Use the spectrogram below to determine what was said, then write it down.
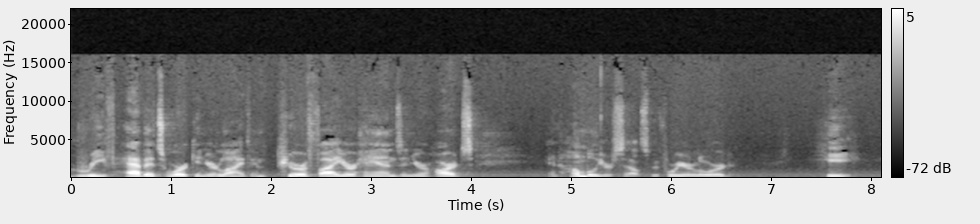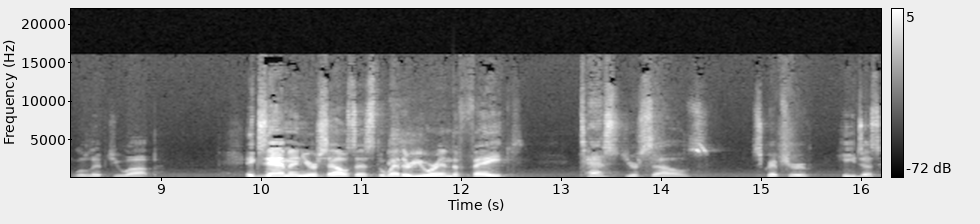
grief have its work in your life and purify your hands and your hearts and humble yourselves before your Lord. He will lift you up. Examine yourselves as to whether you are in the faith. Test yourselves. Scripture heeds us.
